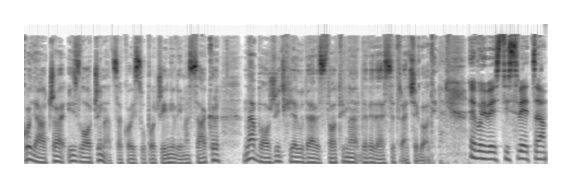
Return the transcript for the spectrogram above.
koljača i zločinaca koji su počinili masakr na Božić 1993. godine. Evo i vesti sveta.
